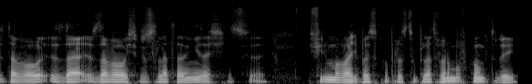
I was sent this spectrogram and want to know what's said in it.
zdawało, zda, zdawało się przez lata nie da się filmować, bo jest po prostu platformówką, w której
